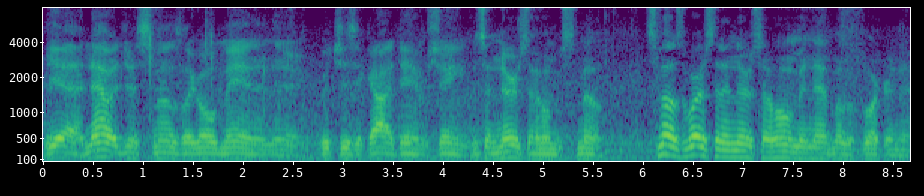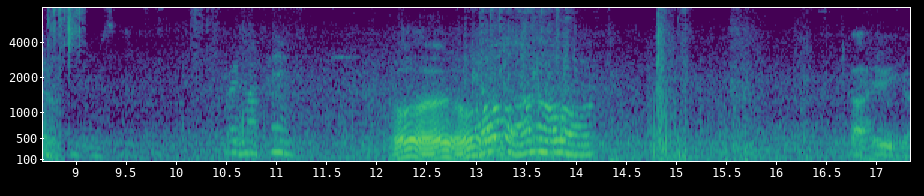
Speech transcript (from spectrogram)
Yeah, now it just smells like old man in there, which is a goddamn shame. It's a nursing home smell. It smells worse than a nursing home in that motherfucker now. Where's my pen? Oh, oh, oh. Hold on, hold on. Hold on, hold on. Oh, here you go.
